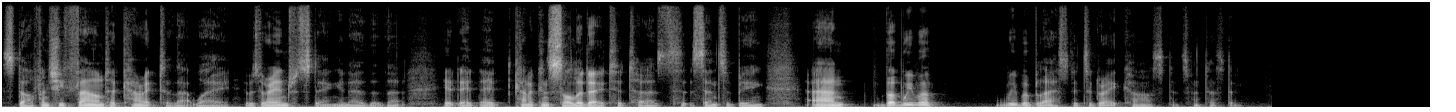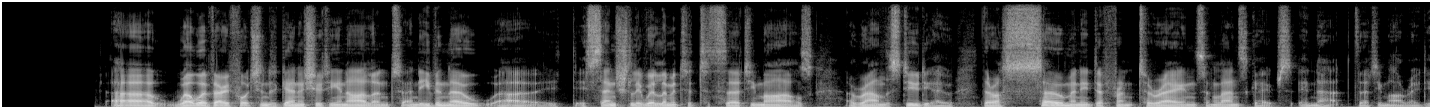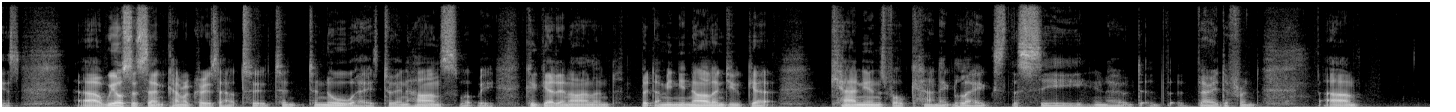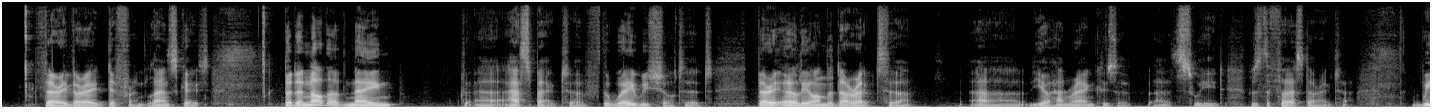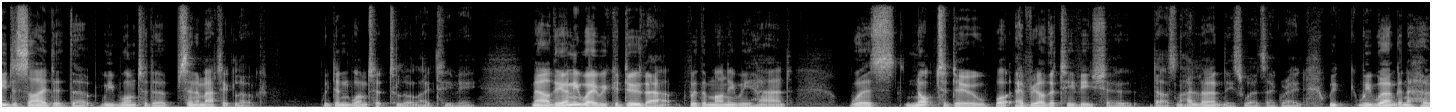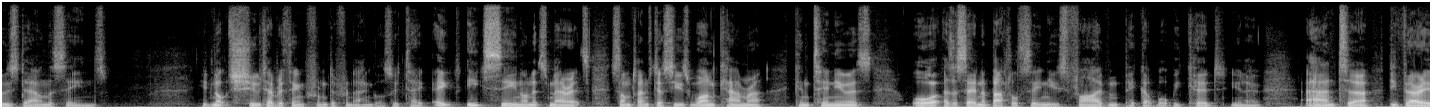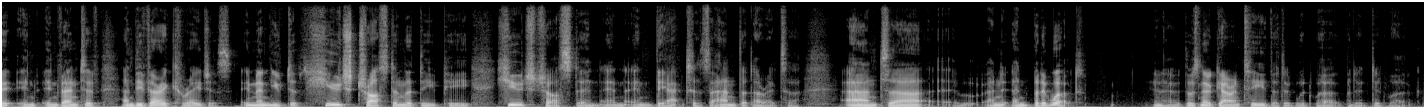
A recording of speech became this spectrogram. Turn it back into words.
stuff, and she found her character that way. It was very interesting, you know, that that it it, it kind of consolidated her sense of being, and but we were we were blessed. It's a great cast. It's fantastic. Uh, well, we're very fortunate again in shooting in Ireland, and even though uh, essentially we're limited to 30 miles around the studio, there are so many different terrains and landscapes in that 30 mile radius. Uh, we also sent camera crews out to, to, to Norway to enhance what we could get in Ireland. But I mean, in Ireland, you get canyons, volcanic lakes, the sea, you know, very different. Um, very, very different landscapes. But another main uh, aspect of the way we shot it, very early on, the director, uh, Johan Renck, who's a, a Swede, was the first director. We decided that we wanted a cinematic look. We didn't want it to look like TV. Now, the only way we could do that with the money we had was not to do what every other TV show does. And I learned these words, they're great. We, we weren't going to hose down the scenes. You'd not shoot everything from different angles. We'd take eight, each scene on its merits, sometimes just use one camera, continuous, or as I say, in a battle scene, use five and pick up what we could, you know, and uh, be very in- inventive and be very courageous. It meant you did huge trust in the DP, huge trust in, in, in the actors and the director, and, uh, and, and but it worked. You know, there was no guarantee that it would work, but it did work.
